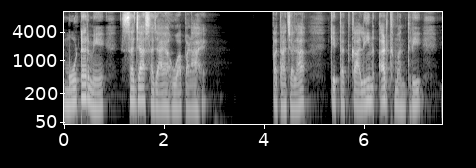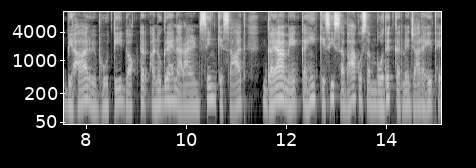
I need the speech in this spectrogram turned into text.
मोटर में सजा सजाया हुआ पड़ा है। पता चला कि तत्कालीन अर्थ मंत्री बिहार विभूति डॉक्टर अनुग्रह नारायण सिंह के साथ गया में कहीं किसी सभा को संबोधित करने जा रहे थे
